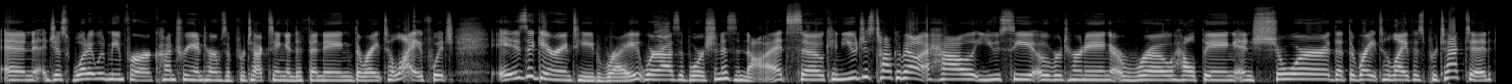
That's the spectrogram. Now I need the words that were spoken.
and just what it would mean for our country in terms of protecting and defending the right to life, which is a guaranteed right, whereas abortion is not. So, can you just talk about how you see overturning Roe helping ensure that the right to life is protected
